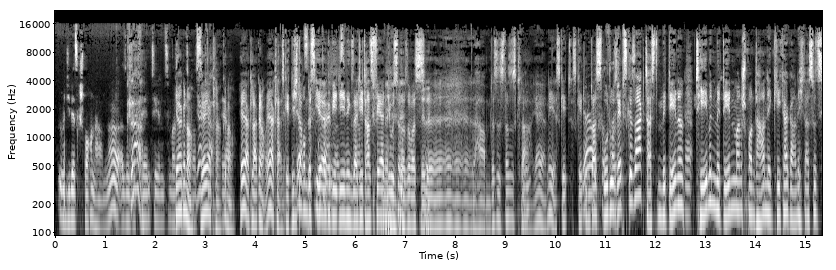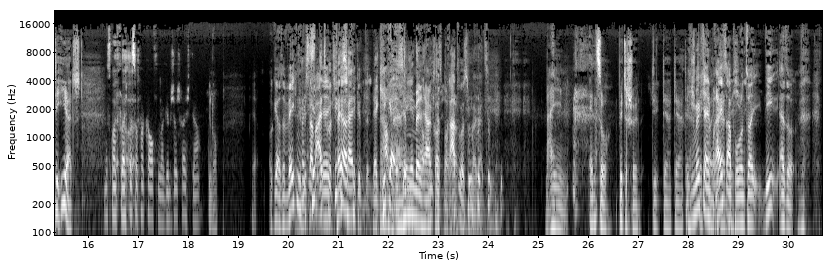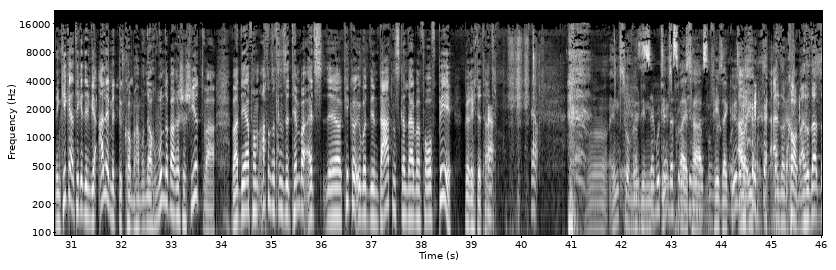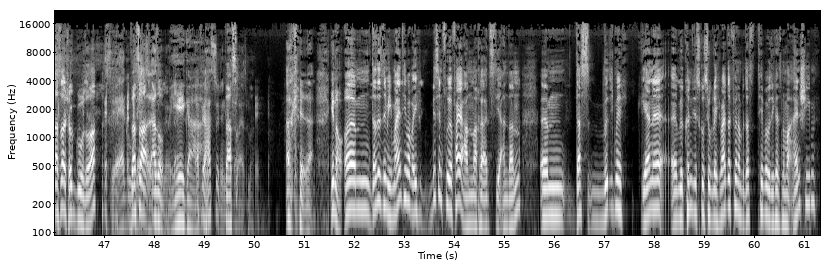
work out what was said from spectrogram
über die wir jetzt gesprochen haben, ne? Also Klar. so Fan-Themen zum Beispiel. Ja, genau. und sowas. Ja, ja, klar, Ja. genau. Ja, ja, klar, genau. Ja, klar. Es geht nicht Ja, darum, das dass ihr irgendwie Hinweis. diejenigen seid, die Transfer-News oder sowas äh, äh, äh, haben. Das ist, das ist klar. Ja, ja, nee, es geht, es geht Ja, um ja, das, wo du vielleicht- selbst gesagt hast, mit denen Ja. Themen, mit denen man spontan den Kicker gar nicht assoziiert. Muss man vielleicht besser verkaufen, da gebe ich euch recht, ja. Genau. Ja. Okay, also welchen Wir müssen aber eins äh, kurz festhalten, der Kicker ist ja jetzt Himmel, auch nicht das. Bratwurstmagazin. Nein. Enzo, bitteschön. Die, der, der, der Ich möchte einen Preis abholen und zwar die, also den Kicker-Artikel, den wir alle mitbekommen haben und auch wunderbar recherchiert war, war der vom 28. September, als der Kicker über den Datenskandal beim VfB berichtet hat. Ja. Oh, Enzo will den Dienstpreis investigative haben. Feser also komm, also das, das war schon gut, oder? Sehr gut. Das war- also, mega. Dafür hast du den Das- erstmal. Okay, ja. genau. Ähm, das ist nämlich mein Thema, weil ich ein bisschen früher Feierabend mache als die anderen. Ähm, das würde ich mir gerne, äh, wir können die Diskussion gleich weiterführen, aber das Thema würde ich jetzt nochmal einschieben.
